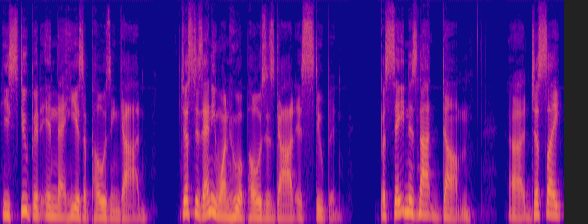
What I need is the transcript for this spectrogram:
He's stupid in that he is opposing God, just as anyone who opposes God is stupid. But Satan is not dumb. Uh, just like,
